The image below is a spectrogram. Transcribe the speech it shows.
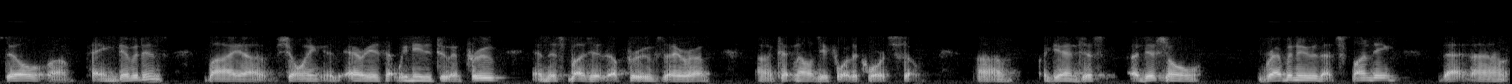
still uh, paying dividends by uh, showing areas that we needed to improve. And this budget approves their uh, uh, technology for the courts. So um, again, just additional revenue that's funding that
